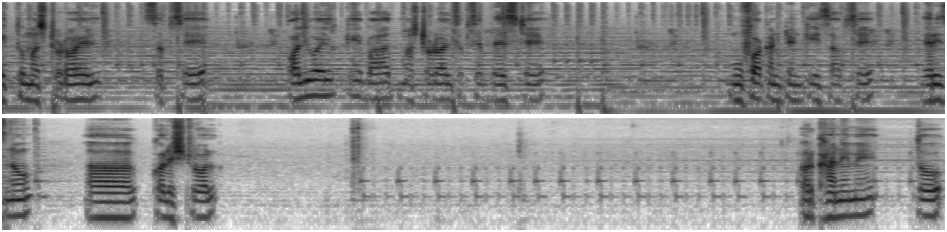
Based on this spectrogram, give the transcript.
एक तो मस्टर्ड ऑयल सबसे ऑलिव ऑयल के बाद मस्टर्ड ऑयल सबसे बेस्ट है। मूफा कंटेंट के हिसाब से देर इज़ नो कोलेस्ट्रॉल और खाने में तो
